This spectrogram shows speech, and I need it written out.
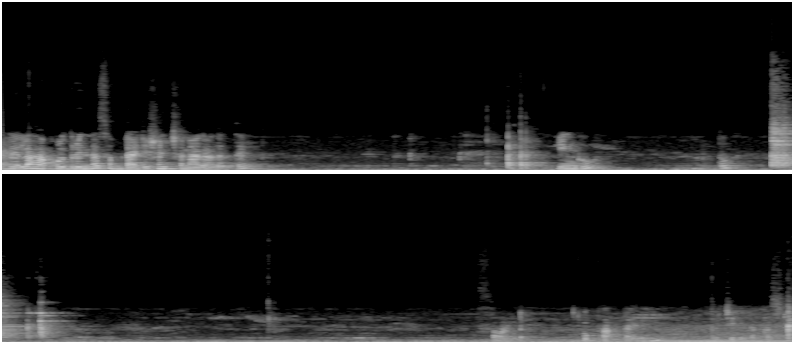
ಅದೆಲ್ಲ ಹಾಕೋದ್ರಿಂದ ಸ್ವಲ್ಪ ಡೈಜೆಷನ್ ಚೆನ್ನಾಗಾಗುತ್ತೆ. ಇಂಗು ಮತ್ತು ಸಾಲ್ಟ್ ಉಪ್ಪು ಹಾಕ್ತಾ ಇದ್ದೀನಿ ರುಚಿಗೆ ತಕ್ಕಷ್ಟು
